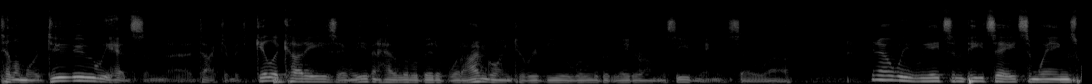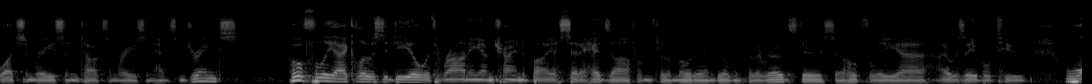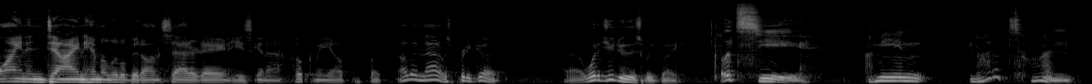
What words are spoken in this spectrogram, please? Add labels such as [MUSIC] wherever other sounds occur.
Tullamore Dew. We had some uh, Dr. McGillicuddy's, and we even had a little bit of what I'm going to review a little bit later on this evening. So, uh, you know, we, we ate some pizza, ate some wings, watched some racing, talked some racing, had some drinks. Hopefully, I closed a deal with Ronnie. I'm trying to buy a set of heads off him for the motor I'm building for the Roadster. So hopefully, uh, I was able to wine and dine him a little bit on Saturday, and he's gonna hook me up. But other than that, it was pretty good. Uh, what did you do this week, buddy? Let's see. I mean, not a ton.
